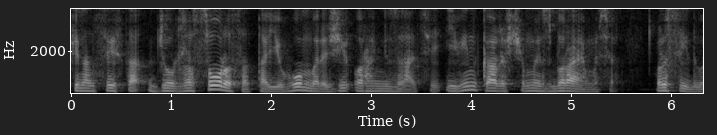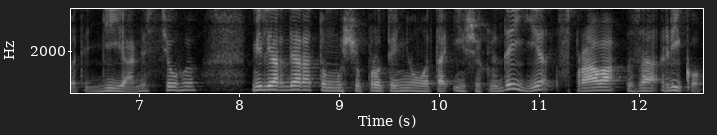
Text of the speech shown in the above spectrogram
фінансиста Джорджа Сороса та його мережі організацій. І він каже, що ми збираємося розслідувати діяльність цього мільярдера, тому що проти нього та інших людей є справа за Ріко.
